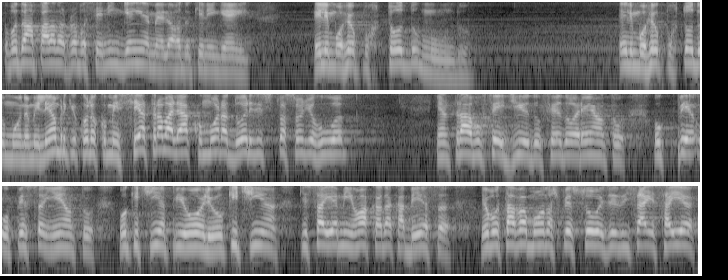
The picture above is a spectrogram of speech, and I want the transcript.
Eu vou dar uma palavra para você: ninguém é melhor do que ninguém. Ele morreu por todo mundo. Ele morreu por todo mundo. Eu me lembro que quando eu comecei a trabalhar com moradores em situação de rua, entrava o fedido, o fedorento, o, pe, o peçanhento, o que tinha piolho, o que tinha que saía minhoca da cabeça. Eu botava a mão nas pessoas, eles saía, saía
